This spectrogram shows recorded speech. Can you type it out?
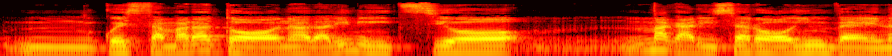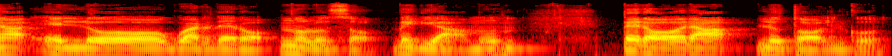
mh, mm, questa maratona dall'inizio, mm, magari sarò in vena e lo guarderò, non lo so, vediamo. Per ora lo tolgo.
